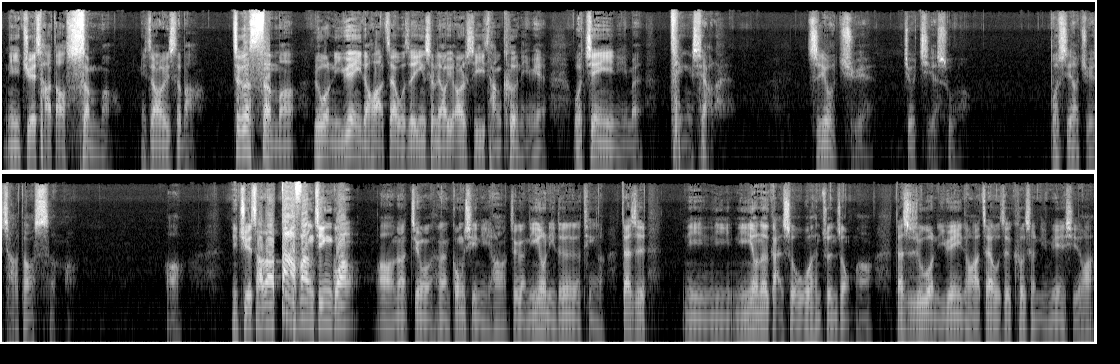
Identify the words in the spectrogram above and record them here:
你觉察到什么，你知道意思吧？这个什么？如果你愿意的话，在我这音声疗愈二十一堂课里面，我建议你们停下来，只有觉就结束了，不是要觉察到什么，啊，你觉察到大放金光啊，那就很恭喜你哈，这个你有你的那个听啊，但是你你你有那个感受，我很尊重啊，但是如果你愿意的话，在我这课程里面练习的话，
